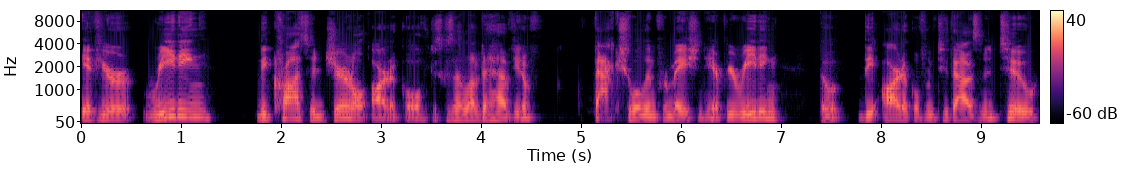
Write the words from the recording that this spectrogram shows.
if you're reading the CrossFit Journal article, just because I love to have, you know, factual information here. If you're reading the, the article from 2002,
